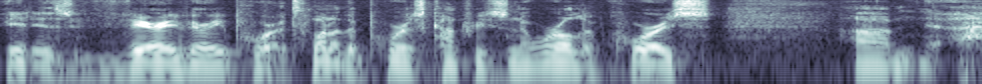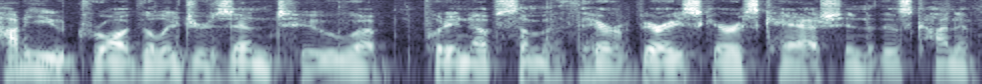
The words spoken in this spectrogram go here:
it is very, very poor. It's one of the poorest countries in the world, of course. Um, how do you draw villagers into uh, putting up some of their very scarce cash into this kind of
